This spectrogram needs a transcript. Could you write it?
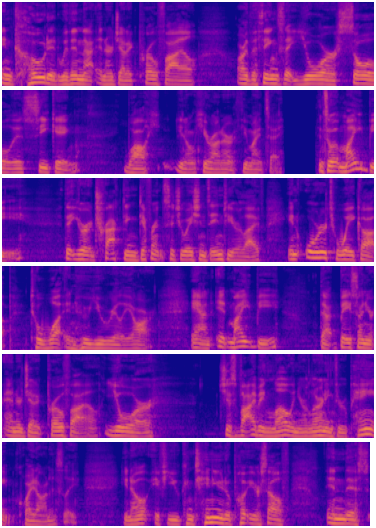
encoded within that energetic profile are the things that your soul is seeking while you know here on earth you might say. And so it might be that you're attracting different situations into your life in order to wake up to what and who you really are. And it might be that based on your energetic profile you're just vibing low and you're learning through pain quite honestly. You know if you continue to put yourself in this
